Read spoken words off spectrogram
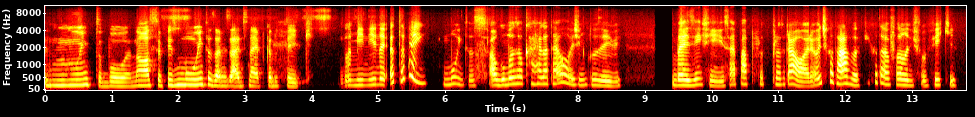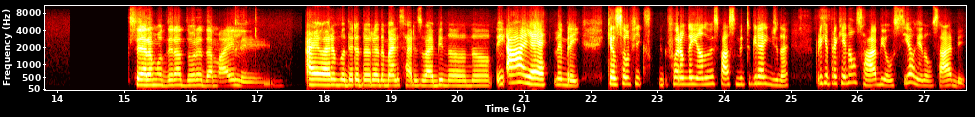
Muito boa. Nossa, eu fiz muitas amizades na época do fake. Menina, eu também, muitas. Algumas eu carrego até hoje, inclusive. Mas enfim, isso é papo pra outra hora. Onde que eu tava? O que, que eu tava falando de fanfic? Você era moderadora da Miley. Ah, eu era moderadora da Miley Cyrus Web no, no... Ah, é, lembrei. Que as fanfics foram ganhando um espaço muito grande, né? Porque pra quem não sabe, ou se alguém não sabe,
